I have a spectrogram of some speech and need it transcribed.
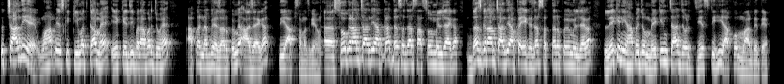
तो चांदी है, वहाँ पे इसकी कीमत कम है, एक के जी बराबर जो है आपका नब्बे हज़ार रुपए में आ जाएगा तो ये आप समझ गए हो सौ ग्राम चांदी आपका दस हज़ार सात सौ में मिल जाएगा। दस ग्राम चांदी आपका एक हज़ार सत्तर रुपए में मिल जाएगा। लेकिन यहाँ पे जो मेकिंग चार्ज और जीएसटी ही आपको मार देते हैं।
